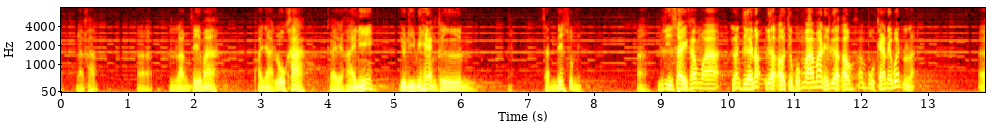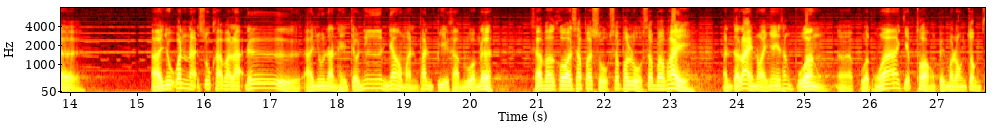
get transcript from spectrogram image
งๆนะครับอ่าหลังที่มาพญาติโลค่าไก่หายหนี้อยู่ดีมีแห้งทืนสันเดซุ่มนี่อ่าหรือที่ใส่คำว่าลังเทือเนาะเลือกเอาที่ผมว่ามานี่เลือกเอาคำปลูกแขนในเบิดนั่นแหละเอออายุวันนะสุขภาระเด้ออายุนั่นให้เจ้ายืนเย่ามันพันปีขามรวงเด้อ สัพพะคอสัพพะโศกสัพพะโลกสัพพะไพอันตรายหน่อยใหญ่ทั้งปวงปวดหัวเจ็บท้องเป็นมะลองจ้องแจ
